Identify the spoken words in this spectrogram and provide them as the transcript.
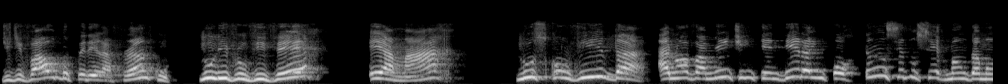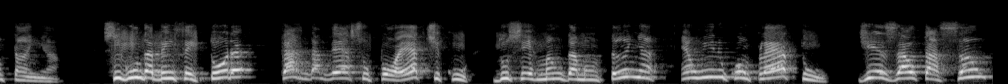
de Divaldo Pereira Franco, no livro Viver e Amar, nos convida a novamente entender a importância do sermão da montanha. Segundo a benfeitora, cada verso poético do sermão da montanha é um hino completo de exaltação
